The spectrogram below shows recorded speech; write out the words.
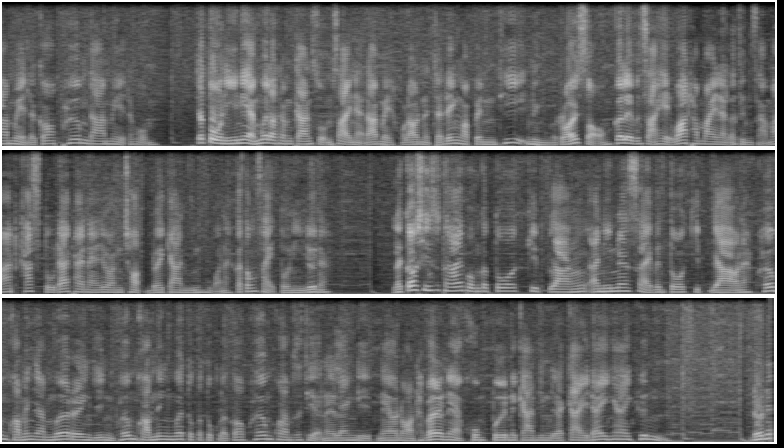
ดาเมจแล้วก็เพิ่มดาเมจครับผมเจ้าตัวนี้เนี่ยเมื่อเราทำการสวมใส่เนี่ยดาเมจของเราเนี่ยจะเด้งมาเป็นที่ 102 ก็เลยเป็นสาเหตุว่าทำไมเนี่ยเราถึงสามารถฆ่าศัตรูได้ภายในวันช็อตโดยการยิงหัวนะก็ต้องใส่ตัวนี้ด้วยนะแล้วก็ชิ้นสุดท้ายผมกับตัวกิบหลัง อันนี้เนี่ยใส่เป็นตัวกิบยาวนะเพิ่มความแม่นยำเมื่อเร็งยิง เพิ่มความนิ่งเมื่อตัวกระตุกแล้วก็เพิ่มความเสถียรในแรงดีดแนวนอนทำให้เราเนี่ยคุมปืนในการยิงระยะไกลได้ง่ายขึ้น โดยใน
